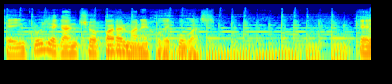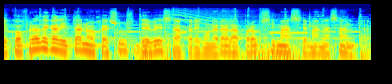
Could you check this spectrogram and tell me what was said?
que incluye gancho para el manejo de cubas. El cofrade gaditano Jesús de Besa pregonará la próxima Semana Santa.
